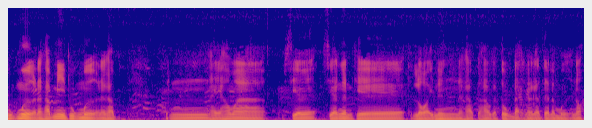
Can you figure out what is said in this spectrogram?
ทุกมือนะครับ มีทุกมือนะครับให้เข้ามาเสียเสียเงินแค่ลอยหนึ่งนะครับก็เท่ากับตกได้นะครับแต่ละมือเนาะ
